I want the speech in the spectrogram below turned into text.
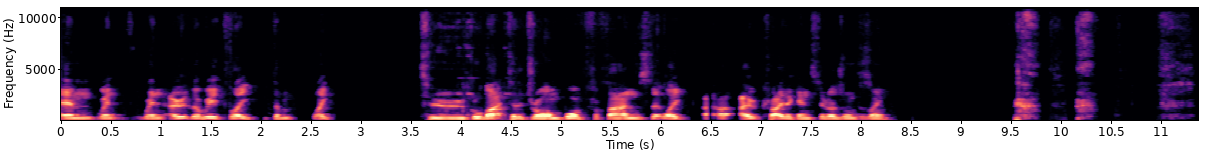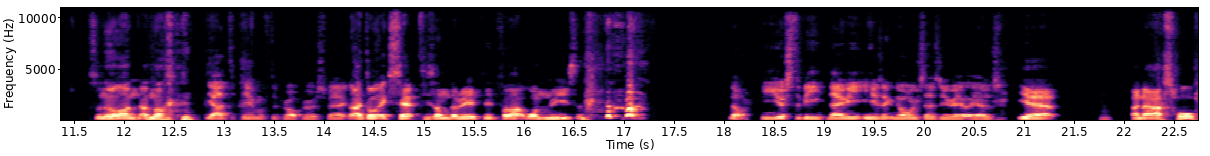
um went went out of their way to like them like to go back to the drawing board for fans that like o- outcried against the original design. so no, I'm I'm not. You had to pay him with the proper respect. I don't accept he's underrated for that one reason. No, he used to be. Now he, he's acknowledged as he really is. yeah, an asshole.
